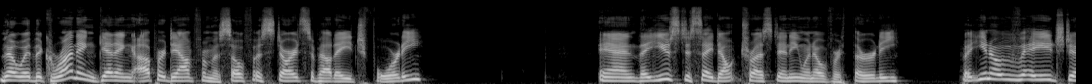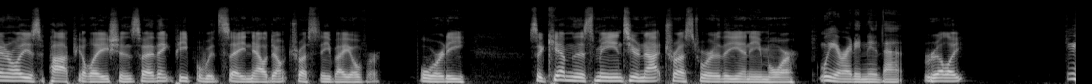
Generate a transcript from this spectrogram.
No, with the grunting, getting up or down from a sofa starts about age 40. And they used to say don't trust anyone over 30. But, you know, age generally is a population. So I think people would say now don't trust anybody over 40. So, Kim, this means you're not trustworthy anymore. We already knew that. Really?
